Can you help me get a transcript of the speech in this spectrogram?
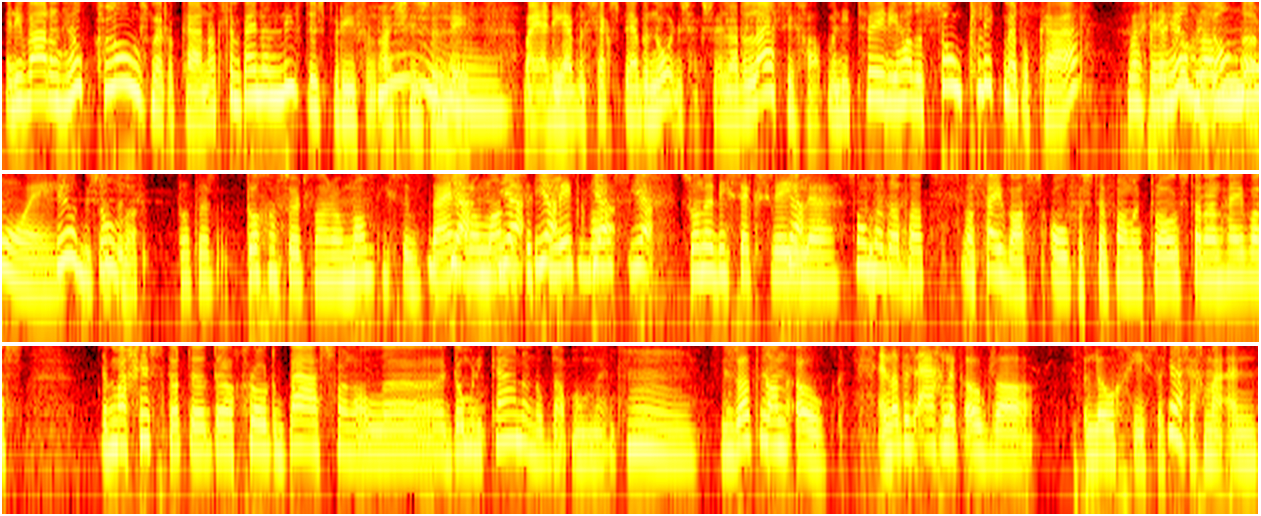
En die waren heel close met elkaar. Dat zijn bijna liefdesbrieven als je ze leest. Maar ja, die hebben, seks, die hebben nooit een seksuele relatie gehad. Maar die twee die hadden zo'n klik met elkaar. Maar vind heel bijzonder. mooi. Heel bijzonder. Dat, het- dat er toch een soort van romantische, bijna Ja, romantische ja, klik ja, was. Zonder die seksuele... Ja, zonder dat dat... Want zij was overste van een klooster en hij was de magister, de, de grote baas van al eh Dominicanen op dat moment. Hmm. Dus dat kan ook. En dat is eigenlijk ook wel logisch. Dat Ja. je zeg maar een...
